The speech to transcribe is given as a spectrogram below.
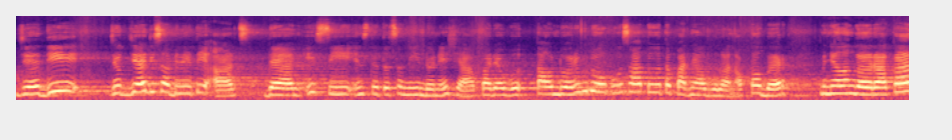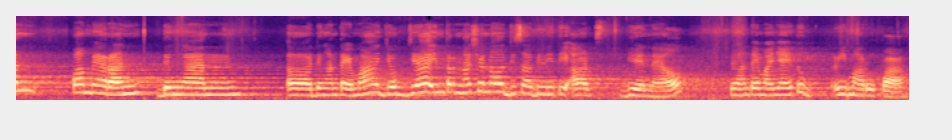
Jadi, Jogja Disability Arts dan ISI Institut Seni Indonesia pada tahun 2021 tepatnya bulan Oktober menyelenggarakan pameran dengan eh, dengan tema Jogja International Disability Arts Biennale dengan temanya itu Rima Rupa.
